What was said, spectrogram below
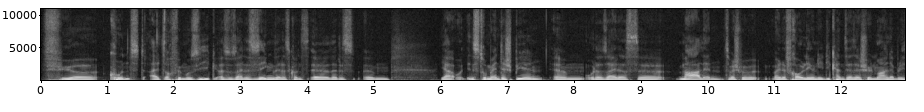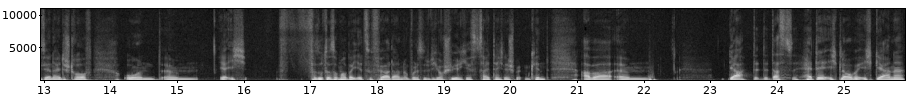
für Kunst als auch für Musik, also sei das Singen, sei das, Konz äh, sei das ähm, ja, Instrumente spielen ähm, oder sei das äh, Malen. Zum Beispiel meine Frau Leonie, die kann sehr, sehr schön malen, da bin ich sehr neidisch drauf. Und ähm, ja, ich versuche das auch mal bei ihr zu fördern, obwohl das natürlich auch schwierig ist, zeittechnisch mit dem Kind. Aber ähm, ja, das hätte ich, glaube ich, gerne.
